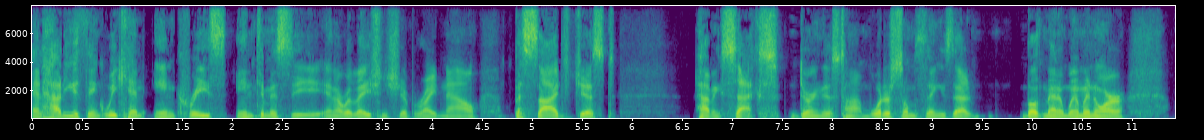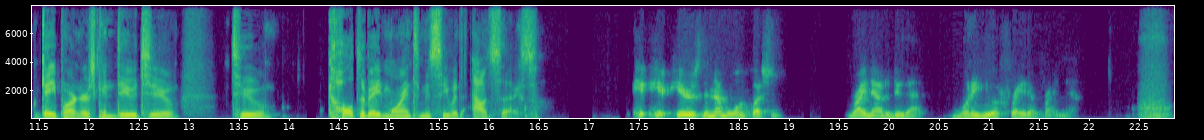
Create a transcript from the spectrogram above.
And how do you think we can increase intimacy in our relationship right now besides just having sex during this time? What are some things that both men and women or gay partners can do to to cultivate more intimacy without sex? Here, here's the number one question right now to do that. What are you afraid of right now?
